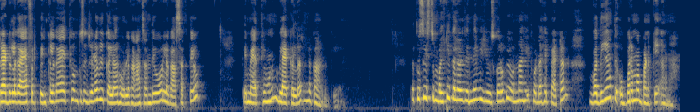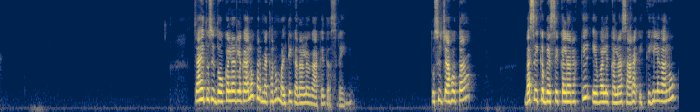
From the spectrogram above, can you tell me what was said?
ਰੈੱਡ ਲਗਾਇਆ, ਫਿਰ ਪਿੰਕ ਲਗਾਇਆ, ਇੱਥੇ ਹੁਣ ਤੁਸੀਂ ਜਿਹੜਾ ਵੀ ਕਲਰ ਹੋਰ ਲਗਾਉਣਾ ਚਾਹੁੰਦੇ ਹੋ, ਉਹ ਲਗਾ ਸਕਦੇ ਹੋ। ਤੇ ਮੈਂ ਇੱਥੇ ਹੁਣ ਬਲੈਕ ਕਲਰ ਲਗਾਉਣ ਲੱਗੀ ਹਾਂ। ਤਾਂ ਤੁਸੀਂ ਇਸ 'ਚ ਮਲਟੀ ਕਲਰ ਜਿੰਨੇ ਵੀ ਯੂਜ਼ ਕਰੋਗੇ ਉਨਾ ਹੀ ਤੁਹਾਡਾ ਇਹ ਪੈਟਰਨ ਵਧੀਆ ਤੇ ਉੱਭਰਮਾ ਬਣ ਕੇ ਆਣਾ। ਚਾਹੇ ਤੁਸੀਂ ਦੋ ਕਲਰ ਲਗਾ ਲਓ, ਪਰ ਮੈਂ ਤੁਹਾਨੂੰ ਮਲਟੀ ਕਲਰ ਲਗਾ ਕੇ ਦੱਸ ਰਹੀ ਹਾਂ। ਤੁਸੀਂ ਚਾਹੋ ਤਾਂ ਬਸ ਇੱਕ ਬੇਸਿਕ ਕਲਰ ਰੱਖ ਕੇ ਇਹ ਵਾਲੇ ਕਲਰ ਸਾਰਾ ਇੱਕ ਹੀ ਲਗਾ ਲਓ।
